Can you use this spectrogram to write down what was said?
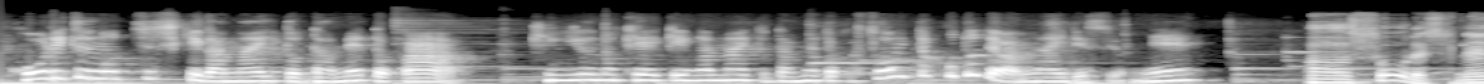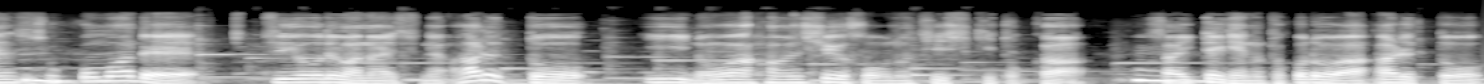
う法律の知識がないとダメとか金融の経験がないとダメとかそういったことではないですよね。あそうですね、そこまで必要ではないですね。あるといいのは慣習法の知識とか、最低限のところはあると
